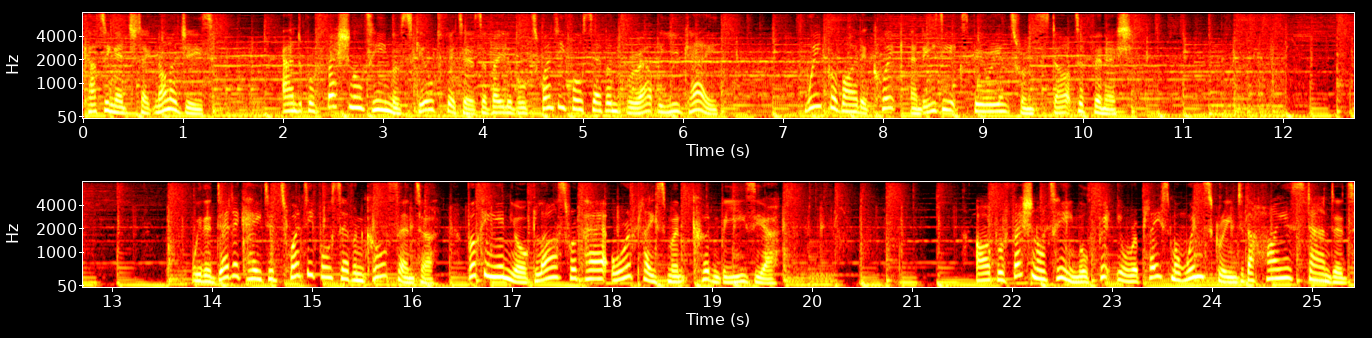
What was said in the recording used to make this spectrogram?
cutting-edge technologies, and a professional team of skilled fitters available 24-7 throughout the UK, we provide a quick and easy experience from start to finish. With a dedicated 24-7 call centre, booking in your glass repair or replacement couldn't be easier. Our professional team will fit your replacement windscreen to the highest standards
